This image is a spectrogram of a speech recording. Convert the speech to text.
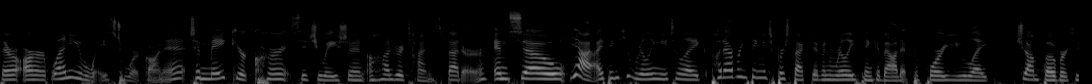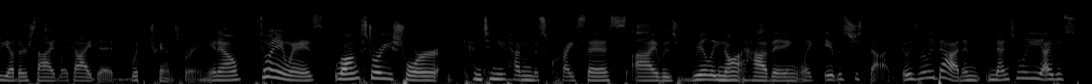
there are plenty of ways to work on it to make your current situation a hundred times better. And so, yeah, I think you really need to like put everything into perspective and really think about it before you like jump over to the other side like I did with transferring, you know? So, anyways, long story short, continued having this crisis. I was really not having, like, it was just bad. It was really bad. And mentally, I was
